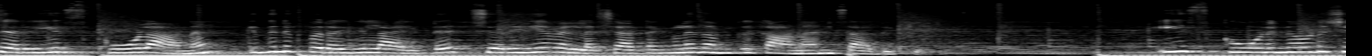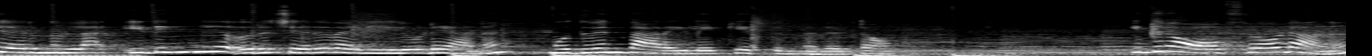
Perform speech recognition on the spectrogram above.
ചെറിയ സ്കൂളാണ്. ഇതിന് പിറകിലായിട്ട് ചെറിയ വെള്ളച്ചാട്ടങ്ങൾ നമുക്ക് കാണാൻ സാധിക്കും. ഈ സ്കൂളിനോട് ചേർന്നുള്ള ഇടുങ്ങിയ ഒരു ചെറു വഴിയിലൂടെയാണ് മുതുവൻ പാറയിലേക്ക് എത്തുന്നത് കേട്ടോ ഇതൊരു ഓഫ് റോഡാണ്.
